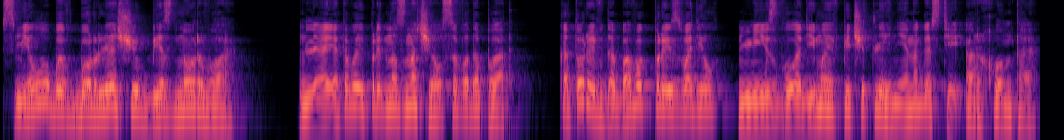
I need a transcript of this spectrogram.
смело бы в бурлящую бездну рва. Для этого и предназначался водопад – который вдобавок производил неизгладимое впечатление на гостей Архонта.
